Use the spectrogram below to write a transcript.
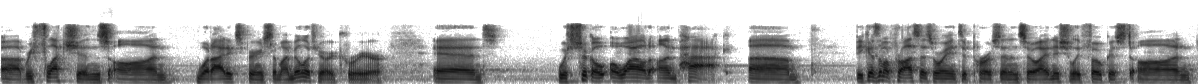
uh, reflections on what I'd experienced in my military career and which took a, a while to unpack. Um, because I'm a process oriented person, and so I initially focused on,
